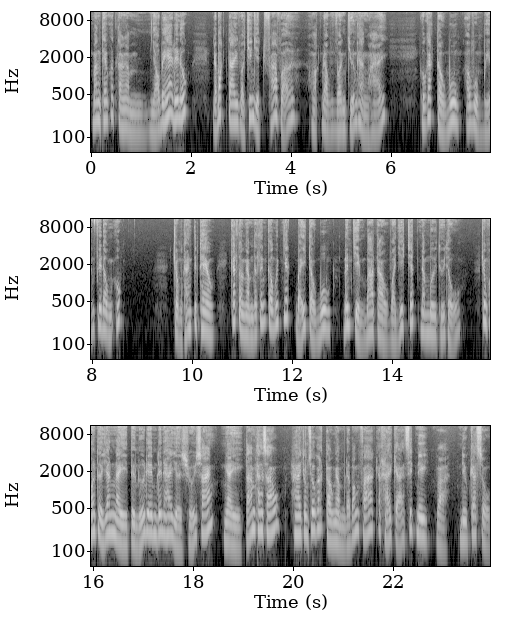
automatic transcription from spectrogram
mang theo các tàu ngầm nhỏ bé đến Úc đã bắt tay vào chiến dịch phá vỡ hoạt động vận chuyển hàng hải của các tàu buôn ở vùng biển phía đông Úc. Trong tháng tiếp theo, các tàu ngầm đã tấn công ít nhất 7 tàu buôn, đánh chìm 3 tàu và giết chết 50 thủy thủ. Trong khoảng thời gian này, từ nửa đêm đến 2 giờ rưỡi sáng, ngày 8 tháng 6, hai trong số các tàu ngầm đã bắn phá các hải cảng Sydney và Newcastle.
